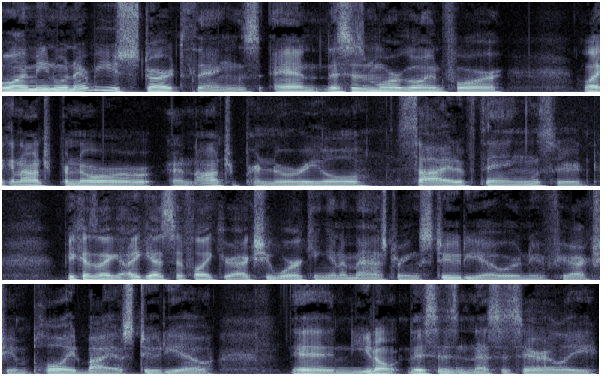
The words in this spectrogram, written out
Well, I mean, whenever you start things, and this is more going for like an entrepreneur, an entrepreneurial side of things, or because I, I guess if like you're actually working in a mastering studio, or if you're actually employed by a studio, and you don't, this isn't necessarily.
